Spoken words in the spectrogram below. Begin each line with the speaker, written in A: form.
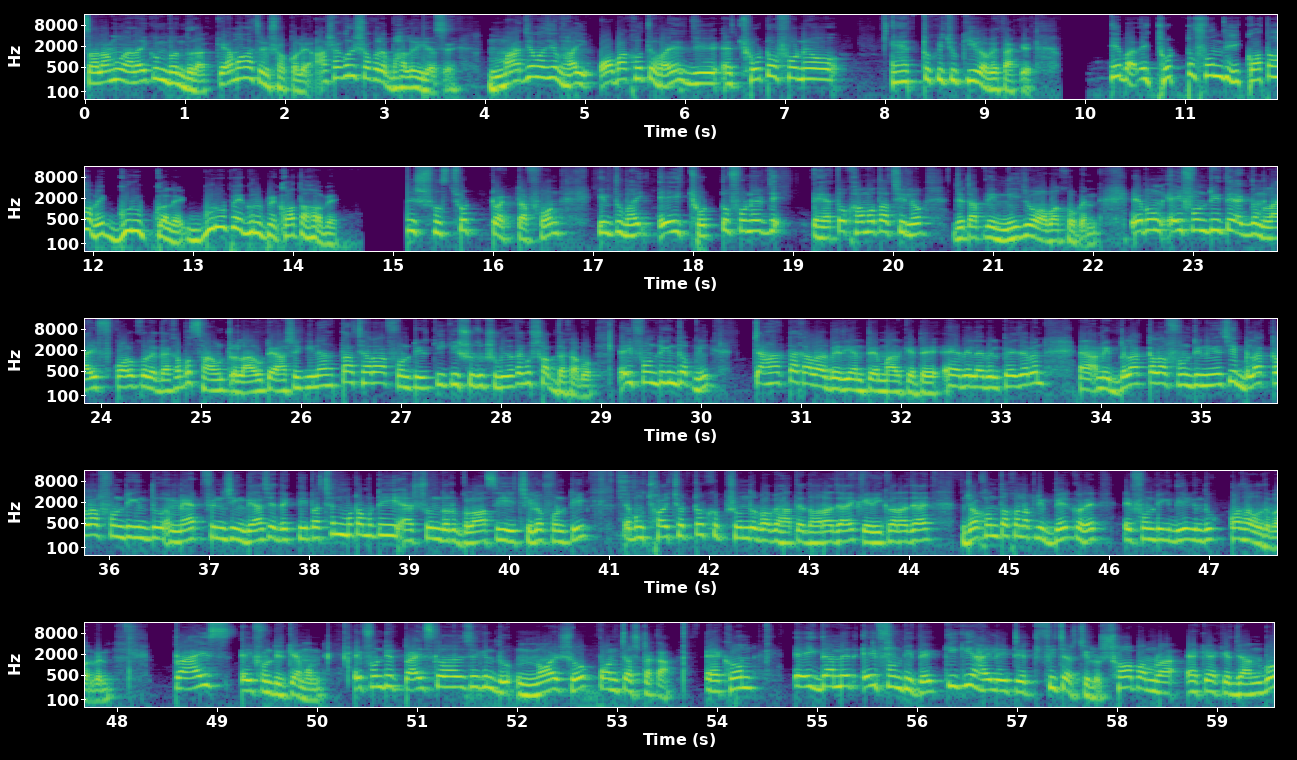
A: আসসালামু আলাইকুম বন্ধুরা, কেমন আছেন সকলে? আশা করি সকলে ভালোই আছে। মাঝে মাঝে ভাই অবাক হতে হয় যে ছোট ফোনেও এত কিছু কীভাবে থাকে?
B: এবার এই ছোট্ট ফোন দিয়ে কথা হবে গ্রুপ কলে গ্রুপে গ্রুপে কথা হবে।
A: ছোট্ট একটা ফোন, কিন্তু ভাই এই ছোট্ট ফোনের যে এত ক্ষমতা ছিল যেটা আপনি নিজেও অবাক হবেন। এবং এই ফোনটিতে একদম লাইভ কল করে দেখাবো সাউন্ড লাউটে আসে কিনা। তাছাড়া ফোনটির কি কি সুযোগ সুবিধা থাকবে সব দেখাবো। এই ফোনটি কিন্তু আপনি চারটা কালার ভেরিয়েন্টে মার্কেটে অ্যাভেলেবেল পেয়ে যাবেন। আমি ব্ল্যাক কালার ফোনটি নিয়েছি। ব্ল্যাক কালার ফোনটি কিন্তু ম্যাট ফিনিশিং দেওয়া আছে, দেখতেই পাচ্ছেন। মোটামুটি সুন্দর গ্লসি ছিল ফোনটি। এবং ছয় ছোট্ট খুব সুন্দরভাবে হাতে ধরা যায় ক্যারি করা যায়। যখন তখন আপনি বের করে এই ফোনটি দিয়ে কিন্তু কথা বলতে পারবেন। প্রাইস এই ফোনটির কেমন? এই ফোনটির প্রাইস করা হয়েছে কিন্তু নয়শো পঞ্চাশ টাকা। এখন এই দামের এই ফোনটিতে কি কি হাইলাইটেড ফিচার ছিল সব আমরা একে একে জানব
